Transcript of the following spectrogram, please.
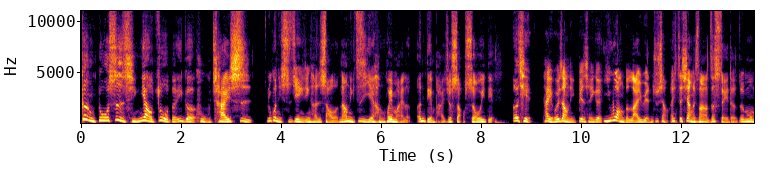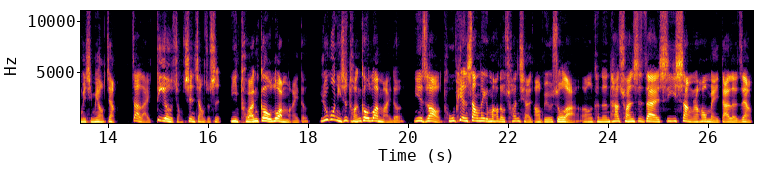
更多事情要做的一个苦差事。如果你时间已经很少了，然后你自己也很会买了，恩典牌就少收一点。而且它也会让你变成一个遗忘的来源，就像，哎，这像啥？这谁的？这莫名其妙这样。再来第二种现象就是你团购乱买的。如果你是团购乱买的，你也知道图片上那个 model 穿起来啊，比如说啦，嗯，可能他穿是在膝上，然后美呆了这样。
